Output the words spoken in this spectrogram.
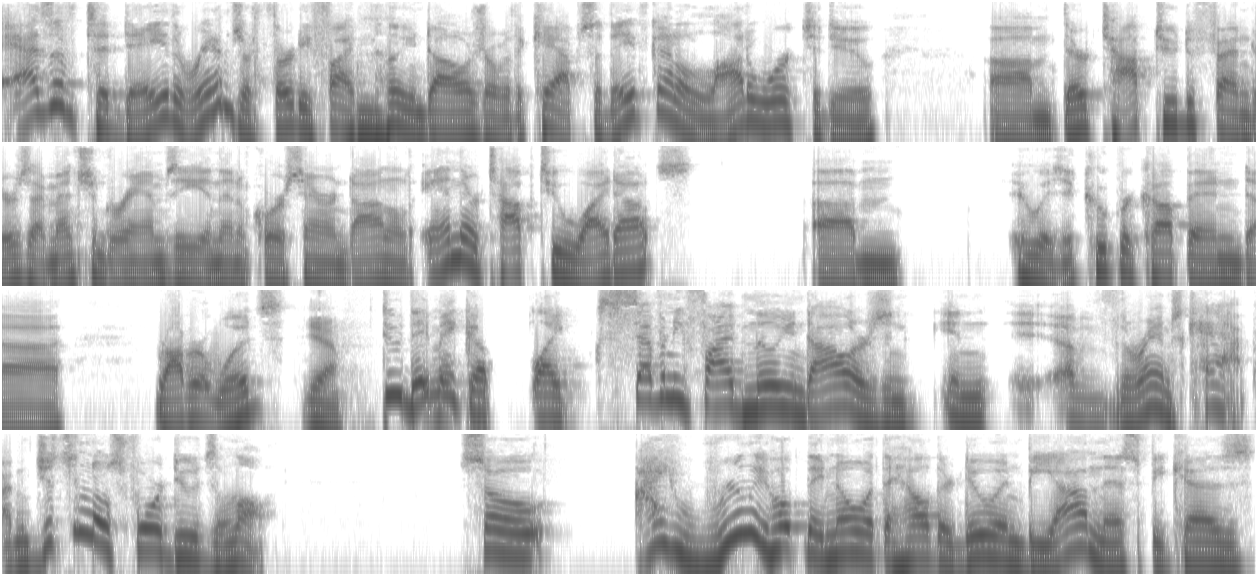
as of today, the Rams are thirty five million dollars over the cap, so they've got a lot of work to do. Um, their top two defenders, I mentioned Ramsey, and then of course Aaron Donald, and their top two wideouts, um, who is it? Cooper Kupp and uh, Robert Woods. Yeah. Dude, they make up like seventy five million dollars in in of the Rams cap. I mean, just in those four dudes alone. So I really hope they know what the hell they're doing beyond this because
